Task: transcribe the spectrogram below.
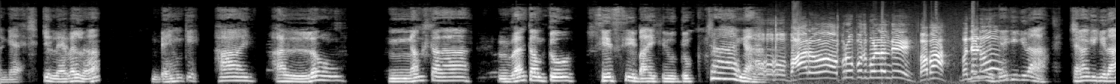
ನೆಕ್ಸ್ಟ್ ಲೆವೆಲ್ ಬೆಂಕಿ ಹಾಯ್ ಹಲೋ ನಮಸ್ಕಾರ welcome to CC bike YouTube channel ಓ ಬಾರೋ ಅಪರೂಪದ ಮುಳ್ಳಂದಿ. ಬಾಬಾ ಬಂದೇಣು ಹೇಗಿದ್ದೀರಾ? ಚೆನ್ನಾಗಿದ್ದೀರಾ?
